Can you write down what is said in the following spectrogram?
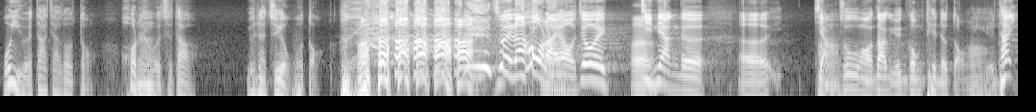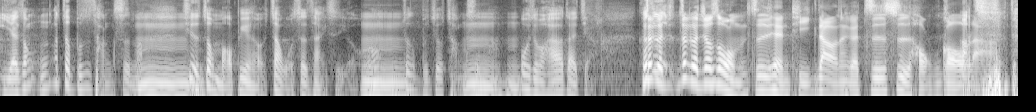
我以为大家都懂。后来我知道，原来只有我懂，所以他后来哦就会尽量的呃讲出哦让员工听得懂语言。他以为说，嗯，这不是常识吗？其实这种毛病哦，在我身上也是有。嗯，这个不就常识吗？为什么还要再讲？这个这个就是我们之前提到那个知识鸿沟啦。对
